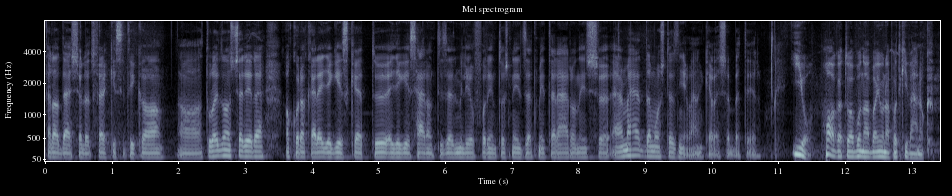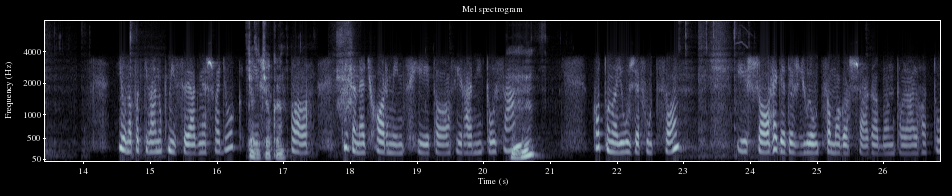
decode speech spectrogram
eladás előtt felkészítik a, a tulajdonos cserére, akkor akár 1,2-1,3 millió forintos négyzetméter áron is elmehet, de most ez nyilván kevesebbet ér. Jó, hallgató a vonalban, jó napot kívánok! Jó napot kívánok, Missző Ágnes vagyok. Kezi csokra. A 1137 az irányítószám. Uh-huh. Katona József utca, és a Hegedes Gyula utca magasságában található.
